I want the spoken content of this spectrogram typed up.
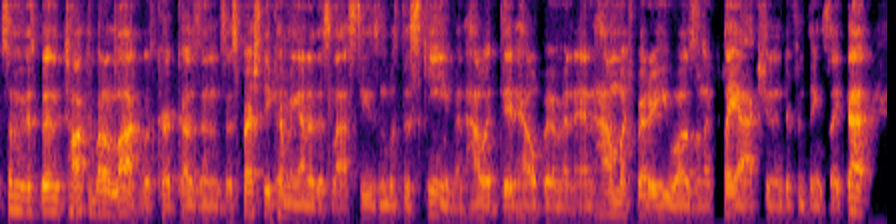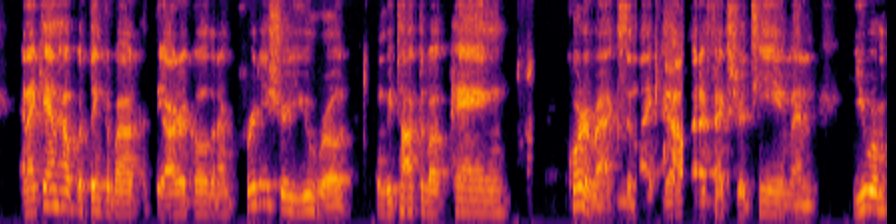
something that's been talked about a lot with Kirk Cousins, especially coming out of this last season, was the scheme and how it did help him and, and how much better he was on like play action and different things like that. And I can't help but think about the article that I'm pretty sure you wrote when we talked about paying quarterbacks and like how that affects your team. And you were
